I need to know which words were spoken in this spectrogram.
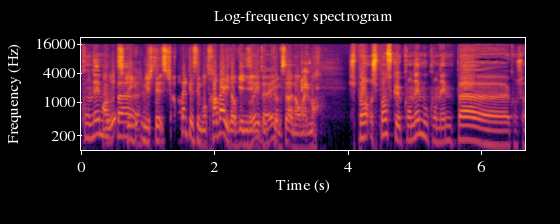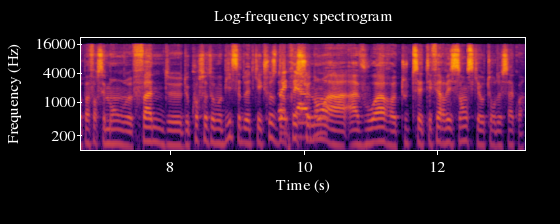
qu'on aime En ou pas. mais je, rappelle que c'est mon travail d'organiser Oui, des bah trucs oui. comme ça normalement. Je pense, je pense que qu'on aime ou qu'on n'aime pas, euh, qu'on soit pas forcément euh, fan de, de course automobile, ça doit être quelque chose Ouais, c'est à d'impressionnant à, à voir euh, toute cette effervescence qu'il y a autour de ça, quoi.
